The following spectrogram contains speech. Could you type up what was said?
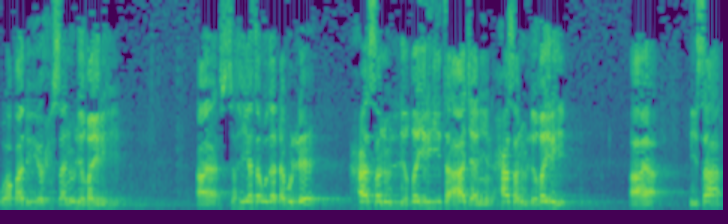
وقد يحسن لغيره. آية صحيح تؤدى الدبلة حسن لغيره تآجانين حسن لغيره. آية إسا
